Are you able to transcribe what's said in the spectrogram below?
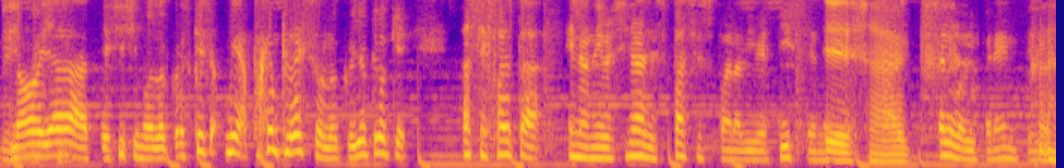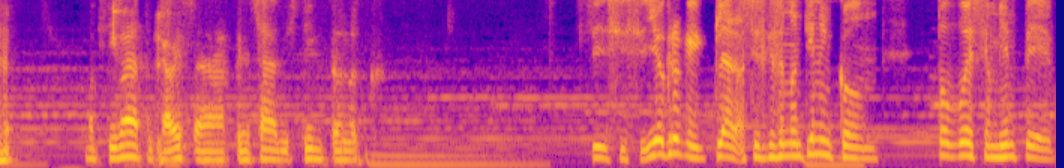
No, ya, tesísimo, loco. Es que, eso- mira, por ejemplo, eso, loco. Yo creo que hace falta en la universidad espacios para divertirse. Exacto. algo diferente. Motivar a tu cabeza a pensar distinto, loco. Sí, sí, sí. Yo creo que, claro, si es que se mantienen con todo ese ambiente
